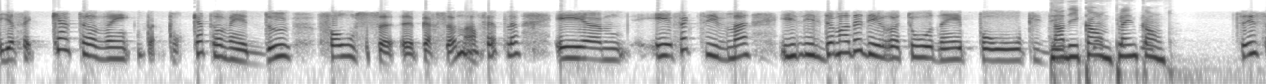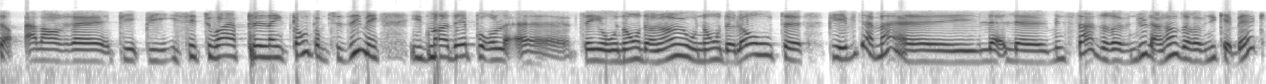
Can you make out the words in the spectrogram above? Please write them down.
Il a fait 80 pour 82 fausses euh, personnes en fait là. Et, euh, et effectivement, il, il, demandait des retours d'impôts puis dans des comptes, plein de comptes. C'est ça. Alors, euh, puis, puis il s'est ouvert plein de comptes, comme tu dis, mais il demandait pour, euh, tu sais, au nom de l'un, au nom de l'autre. Puis évidemment, euh, le, ministère du Revenu, l'Agence de Revenu Québec,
